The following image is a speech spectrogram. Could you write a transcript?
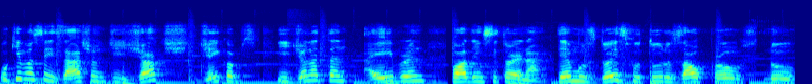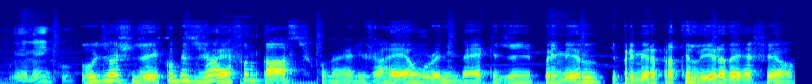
O que vocês acham de Josh Jacobs e Jonathan Abram podem se tornar? Temos dois futuros All-Pros no elenco? O Josh Jacobs já é fantástico, né? Ele já é um running back de primeiro de primeira prateleira da NFL.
